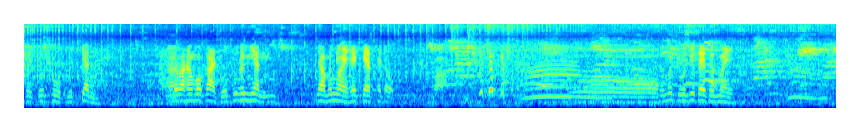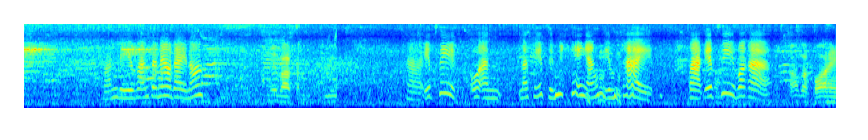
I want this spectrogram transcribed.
ไปจุดถูกจุดเทียนแต่ว่าทางบกล้าจุดทุกเงี้ยน อย่ามันหน่อยให้แก๊สให้เจ้าอืมมันมาจุดอยู่ใต้ต้นไม้ฝันดีฝันจะแนวใดเนาะไม่ว่ากันค่ะเอฟซีโออันนาซิดสิมีหยังทีมไทยฝากเอฟซีบ่ค่ะเอาก็ขอให้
